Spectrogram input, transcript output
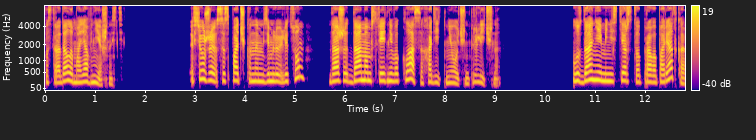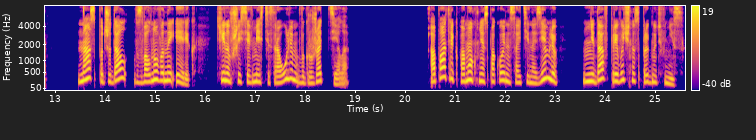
пострадала моя внешность. Все же с испачканным землей лицом даже дамам среднего класса ходить не очень прилично. У здания Министерства правопорядка нас поджидал взволнованный Эрик, кинувшийся вместе с Раулем выгружать тело. А Патрик помог мне спокойно сойти на землю, не дав привычно спрыгнуть вниз.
